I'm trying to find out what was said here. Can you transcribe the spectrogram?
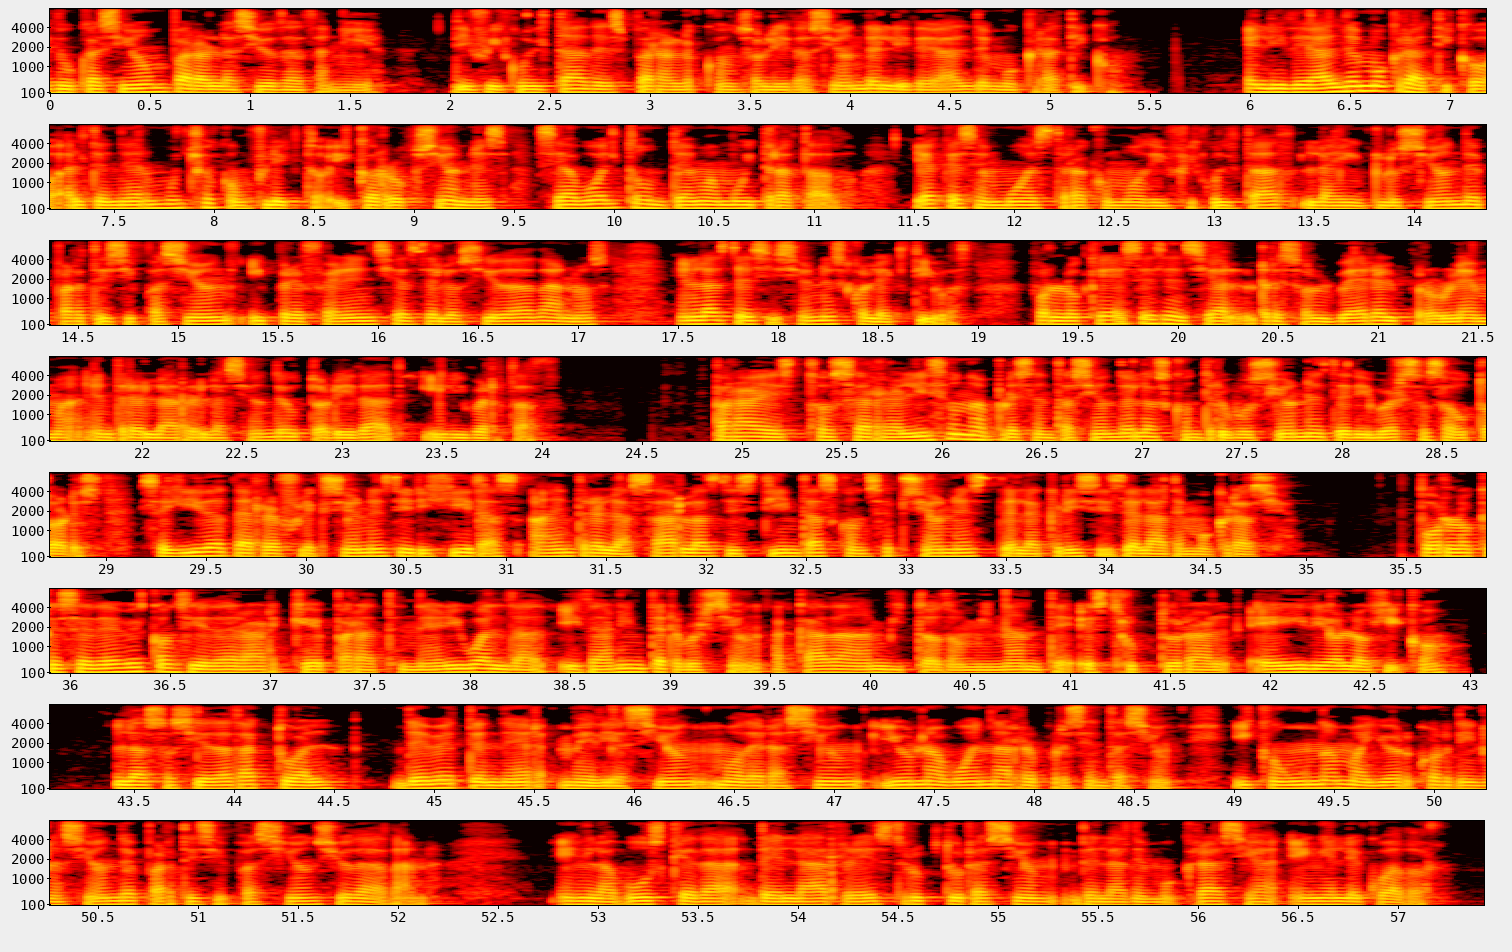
Educación para la ciudadanía. Dificultades para la consolidación del ideal democrático. El ideal democrático, al tener mucho conflicto y corrupciones, se ha vuelto un tema muy tratado, ya que se muestra como dificultad la inclusión de participación y preferencias de los ciudadanos en las decisiones colectivas, por lo que es esencial resolver el problema entre la relación de autoridad y libertad. Para esto se realiza una presentación de las contribuciones de diversos autores, seguida de reflexiones dirigidas a entrelazar las distintas concepciones de la crisis de la democracia. Por lo que se debe considerar que para tener igualdad y dar intervención a cada ámbito dominante, estructural e ideológico, la sociedad actual debe tener mediación, moderación y una buena representación, y con una mayor coordinación de participación ciudadana, en la búsqueda de la reestructuración de la democracia en el Ecuador.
